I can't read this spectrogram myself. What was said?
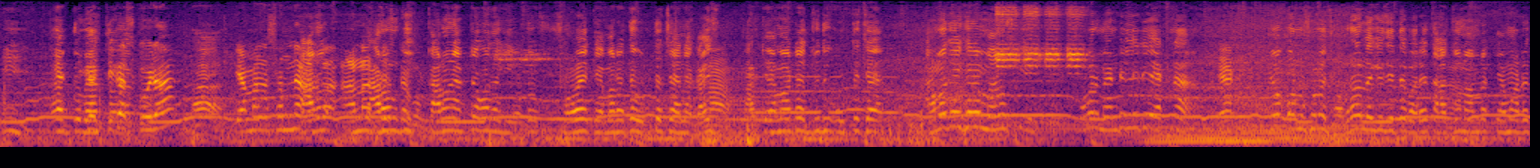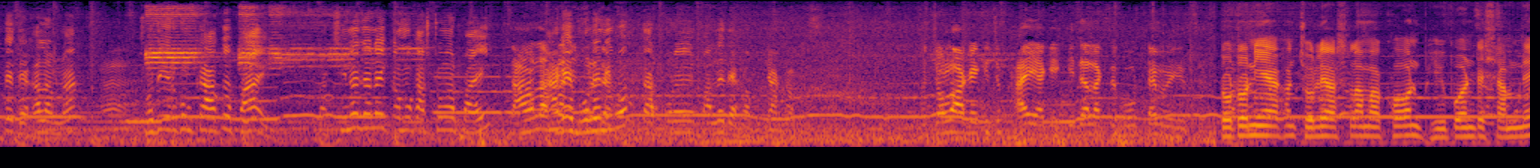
কি? একদম জিজ্ঞাসা টিজ্ঞাস করা হ্যাঁ। ক্যামেরার সামনে আনার কারণ চেষ্টা কি- কারণ একটা কথা কি? সবাই ক্যামেরাতে উঠতে চায় না গাইস হ্যাঁ। আর ক্যামেরাটা যদি উঠতে চায় আমাদের এখানে মানুষ কি? সবার মেন্টালিটি এক না। কেউ কোনো সময় ঝগড়া লেগে যেতে পারে তার জন্য আমরা ক্যামেরাতে দেখালাম না। হ্যাঁ। যদি এরকম কাউকে পাই চিনা জানাই কোনো কাস্টমার পাই তাহলে আগে বলে তারপরে পারলে দেখাবো। দেখাবো। তো চলো আগে কিছু খাই আগে খিদা লাগছে বহুত টাইম হয়ে গেছে। টোটো নিয়ে এখন চলে আসলাম এখন ভিউ পয়েন্টের সামনে।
